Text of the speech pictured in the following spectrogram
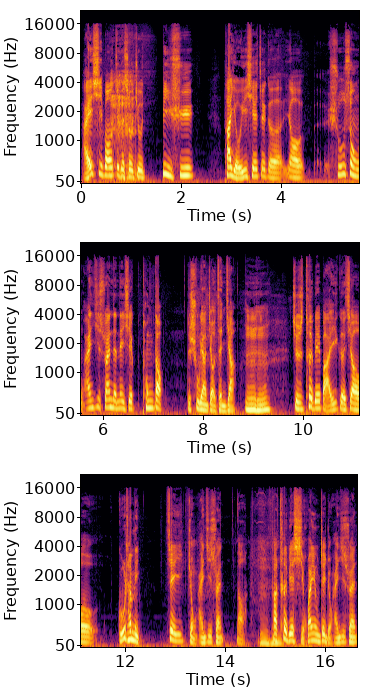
癌细胞这个时候就必须它有一些这个要输送氨基酸的那些通道的数量就要增加。嗯哼。就是特别把一个叫 glutamine 这一种氨基酸啊，嗯，他特别喜欢用这种氨基酸，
